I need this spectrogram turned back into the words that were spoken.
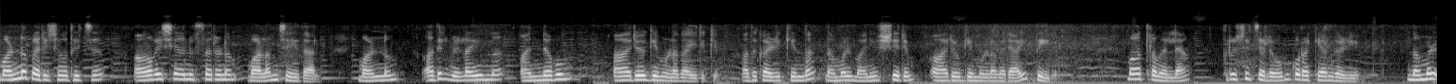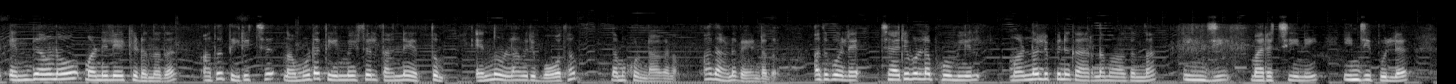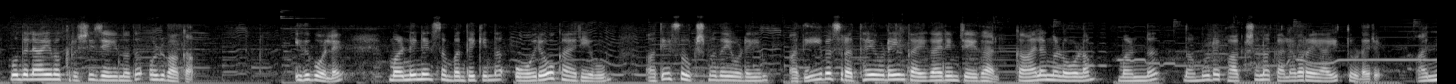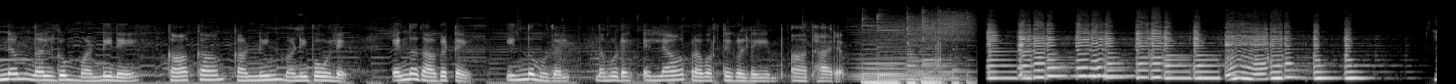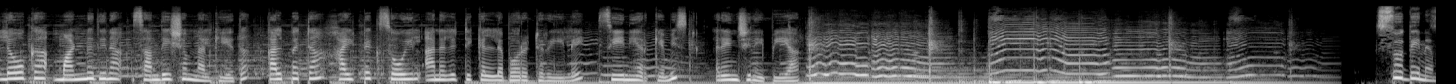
മണ്ണ് പരിശോധിച്ച് ആവശ്യാനുസരണം വളം ചെയ്താൽ മണ്ണും അതിൽ വിളയുന്ന അന്നവും ആരോഗ്യമുള്ളതായിരിക്കും. അത് കഴിക്കുന്ന നമ്മൾ മനുഷ്യരും ആരോഗ്യമുള്ളവരായി തീരും. മാത്രമല്ല കൃഷി ചെലവും കുറയ്ക്കാൻ കഴിയും. നമ്മൾ എന്താണോ മണ്ണിലേക്കിടുന്നത് അത് തിരിച്ച് നമ്മുടെ തീന്മേശയിൽ തന്നെ എത്തും എന്നുള്ള ഒരു ബോധം നമുക്കുണ്ടാകണം. അതാണ് വേണ്ടത്. അതുപോലെ ചരിവുള്ള ഭൂമിയിൽ മണ്ണൊലിപ്പിന് കാരണമാകുന്ന ഇഞ്ചി മരച്ചീനി ഇഞ്ചിപ്പുല്ല് മുതലായവ കൃഷി ചെയ്യുന്നത് ഒഴിവാക്കാം. ഇതുപോലെ മണ്ണിനെ സംബന്ധിക്കുന്ന ഓരോ കാര്യവും അതിസൂക്ഷ്മതയോടെയും അതീവ ശ്രദ്ധയോടെയും കൈകാര്യം ചെയ്താൽ കാലങ്ങളോളം മണ്ണ് നമ്മുടെ ഭക്ഷണ കലവറയായി തുടരും. അന്നം നൽകും മണ്ണിനെ കാക്കാം കണ്ണിൻ മണി പോലെ എന്നതാകട്ടെ ഇന്നു മുതൽ നമ്മുടെ എല്ലാ പ്രവർത്തികളുടെയും ആധാരം. ലോക മണ്ണ് സന്ദേശം നൽകിയത് Kalpetta hi tech soil analytical ലബോറട്ടറിയിലെ senior chemist Ranjini P R. സുദിനം.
